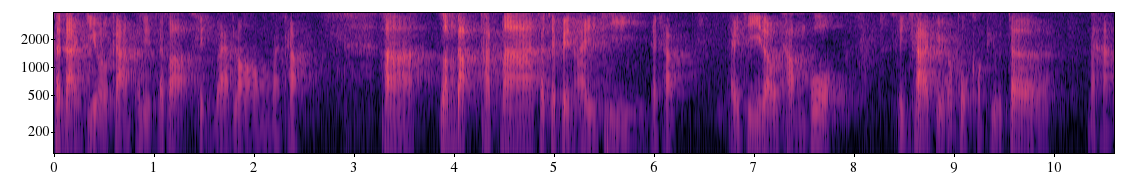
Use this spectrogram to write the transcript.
ทางด้านเกี่ยวกับการผลิตและก็สิ่งแวดล้อมนะครับ ลำดับถัดมาก็จะเป็นไอทีนะครับไอทีเราทำพวกสินค้าเกี่ยวกับพวกคอมพิวเตอร์นะฮะ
